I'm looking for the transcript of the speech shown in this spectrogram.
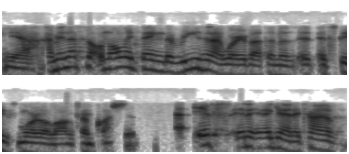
Yeah, I mean that's the only thing. The reason I worry about them is it, it speaks more to a long-term question. If and again, it kind of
